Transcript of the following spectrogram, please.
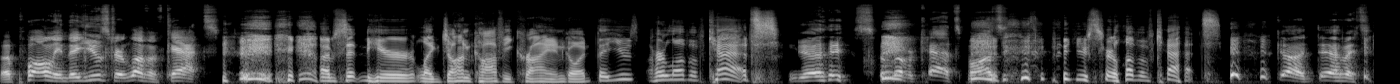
appalling. They used her love of cats. I'm sitting here like John Coffey crying, going, "They used her love of cats. Yeah, it's her love of cats, boss. they used her love of cats." God damn it.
